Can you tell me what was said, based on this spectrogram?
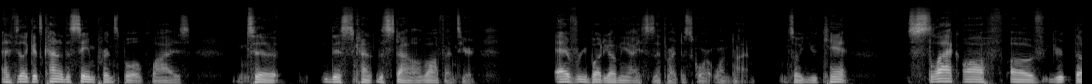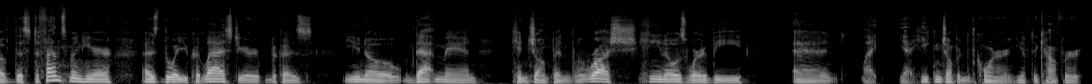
And I feel like it's kind of the same principle applies to this kind of this style of offense here. Everybody on the ice is a threat to score at one time. So you can't slack off of your of this defenseman here as the way you could last year because you know that man can jump into the rush. He knows where to be, and like yeah, he can jump into the corner. You have to count for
